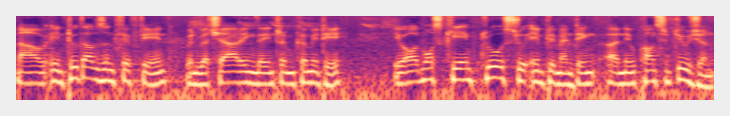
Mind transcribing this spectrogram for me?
Now, in 2015, when we were chairing the interim committee, you almost came close to implementing a new constitution.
